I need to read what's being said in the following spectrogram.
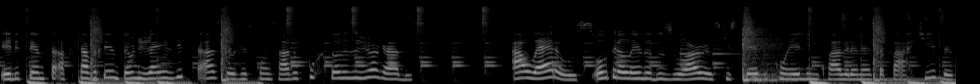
Ele estava tentando já evitar ser o responsável por todas as jogadas. Al Eros, outra lenda dos Warriors que esteve com ele em quadra nessa partida,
